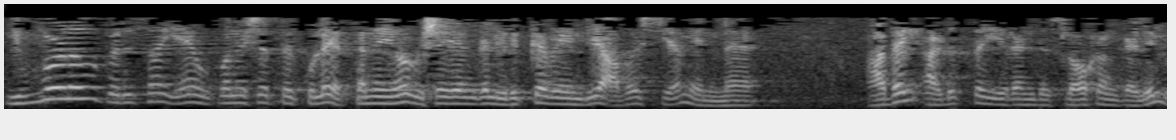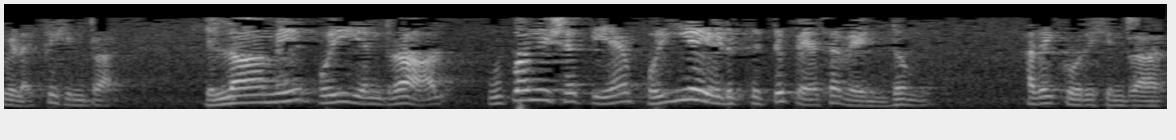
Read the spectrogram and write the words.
இவ்வளவு பெருசா ஏன் உபனிஷத்துக்குள்ள எத்தனையோ விஷயங்கள் இருக்க வேண்டிய அவசியம் என்ன? அதை அடுத்த இரண்டு ஸ்லோகங்களில் விளக்குகின்றார். எல்லாமே பொய் என்றால் உபனிஷத் ஏன் பொய்யை எடுத்துட்டு பேச வேண்டும் அதை கூறுகின்றார்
